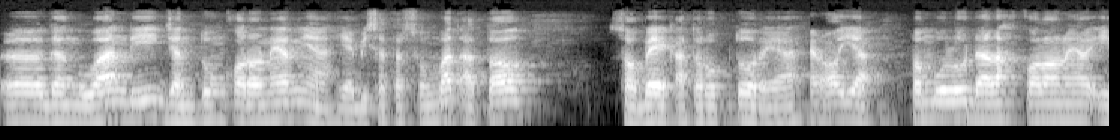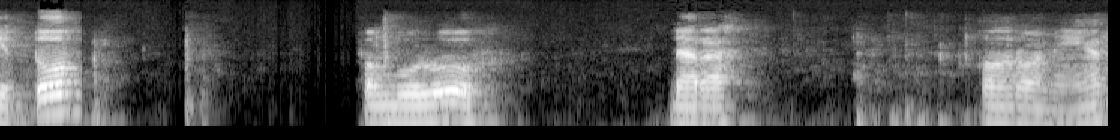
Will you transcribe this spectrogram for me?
eh, gangguan di jantung koronernya, ya bisa tersumbat atau sobek atau ruptur ya. Oh iya, pembuluh darah koroner itu pembuluh darah koroner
